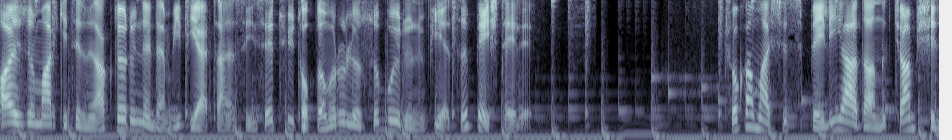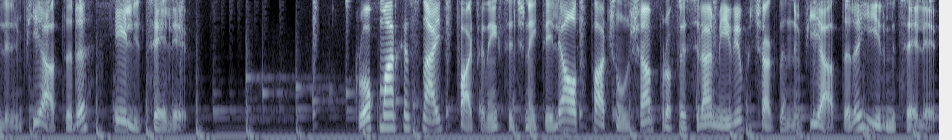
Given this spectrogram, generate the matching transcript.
A101 marketinin aktör ürünlerinden bir diğer tanesi ise tüy toplama rulosu bu ürünün fiyatı 5 TL. Çok amaçlı spreyli yağdanlık cam şişelerin fiyatları 50 TL. Rock markasına ait farklı renk seçenekleriyle 6 parça oluşan profesyonel meyve bıçaklarının fiyatları 20 TL.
